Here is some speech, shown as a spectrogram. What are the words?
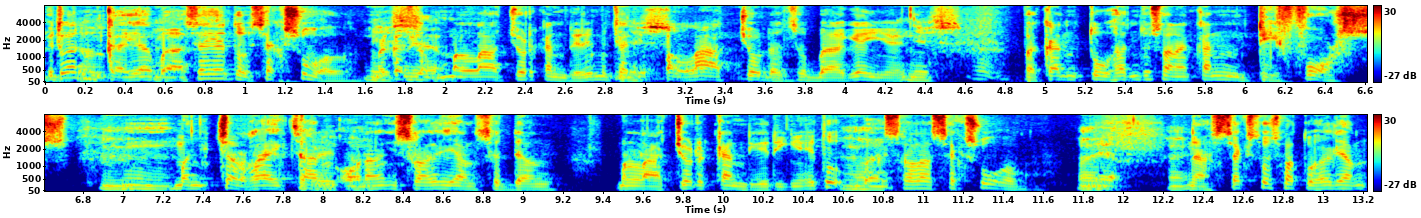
Itu kan gaya bahasanya itu seksual. Mereka sedang melacurkan diri menjadi pelacur dan sebagainya. Yes. Bahkan Tuhan itu seakan divorce, menceraikan orang Israel yang sedang melacurkan dirinya itu masalah seksual. Nah, seks itu suatu hal yang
